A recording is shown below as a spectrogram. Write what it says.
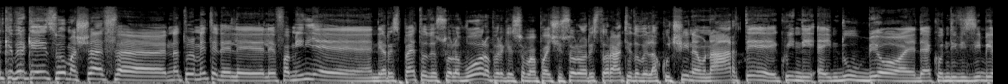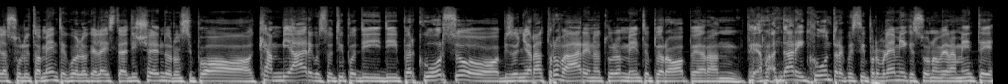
Anche perché, insomma, chef, eh, naturalmente le, le, le, famiglie nel rispetto del suo lavoro, perché insomma poi ci sono ristoranti dove la cucina è un'arte e quindi è indubbio ed è condivisibile assolutamente quello che lei sta dicendo, non si può cambiare questo tipo di, di percorso, bisognerà trovare naturalmente però per, per, andare incontro a questi problemi che sono veramente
